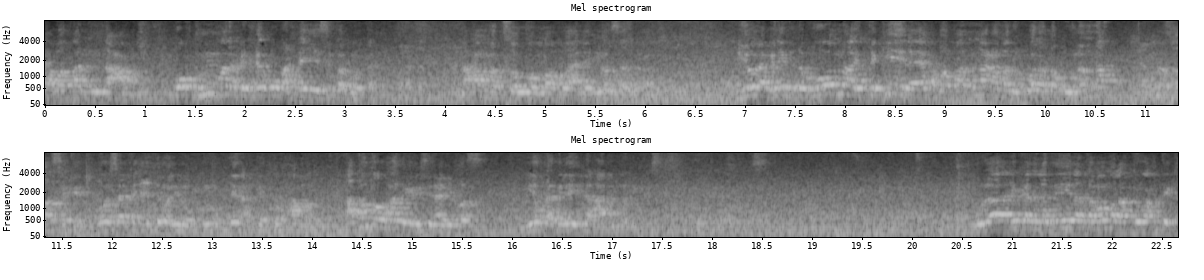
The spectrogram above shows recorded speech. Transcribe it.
يحبطن عملك وقت من مرك الحقوق الحي صفر منتج محمد صلى الله عليه وسلم. يقول لك هو ما التكيل يحبط عملك ولا تكونن خاسرين. وسا في الاعتماد نقطتين حكيت محمد. أتوقع ما تدري سنالي بس. يتقليتها عن ما تدري أولئك الذين تممرت وحدك.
